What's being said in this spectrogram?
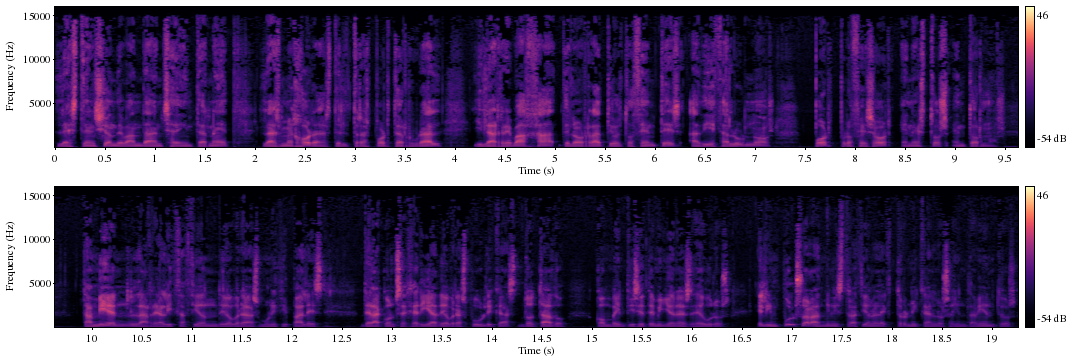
la extensión de banda ancha de Internet, las mejoras del transporte rural y la rebaja de los ratios docentes a 10 alumnos por profesor en estos entornos. También la realización de obras municipales de la Consejería de Obras Públicas, dotado con 27 millones de euros, el impulso a la administración electrónica en los ayuntamientos,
